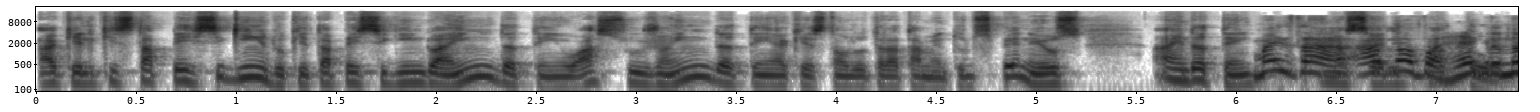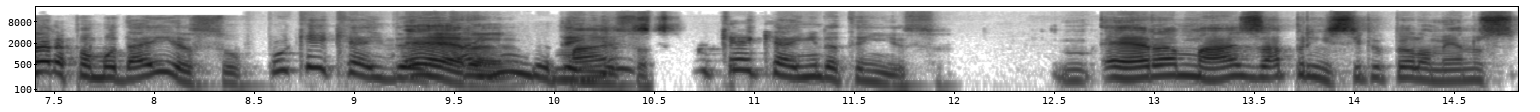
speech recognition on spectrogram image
aquele que está perseguindo. O que está perseguindo ainda tem o ar sujo, ainda tem a questão do tratamento dos pneus, ainda tem. Mas a, a nova regra não era para mudar isso? Por que, que ainda, era, ainda tem mas... isso? Por que, que ainda tem isso? Era, mas a princípio, pelo menos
